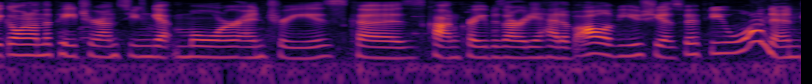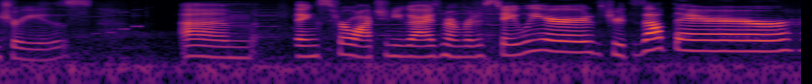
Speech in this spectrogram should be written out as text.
get going on the Patreon so you can get more entries because Cotton Crepe is already ahead of all of you. She has 51 entries. Um, thanks for watching, you guys. Remember to stay weird. The truth is out there.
